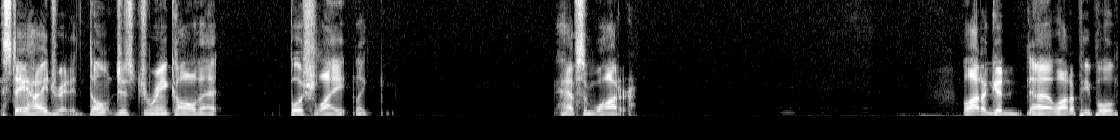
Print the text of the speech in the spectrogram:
Stay hydrated. Don't just drink all that Busch Light. Like, have some water. A lot of good, uh, a lot of people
